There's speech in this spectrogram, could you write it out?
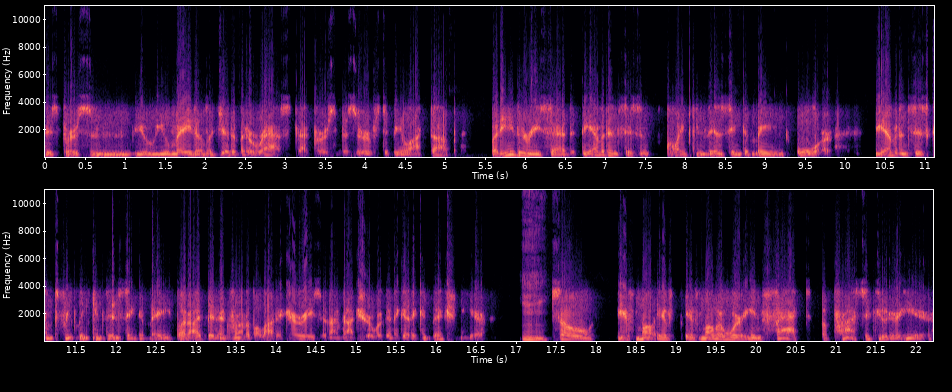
This person, you, you made a legitimate arrest. That person deserves to be locked up. But either he said, The evidence isn't quite convincing to me, or the evidence is completely convincing to me, but I've been in front of a lot of juries and I'm not sure we're going to get a conviction here. Mm-hmm. So if, if, if Mueller were in fact a prosecutor here,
